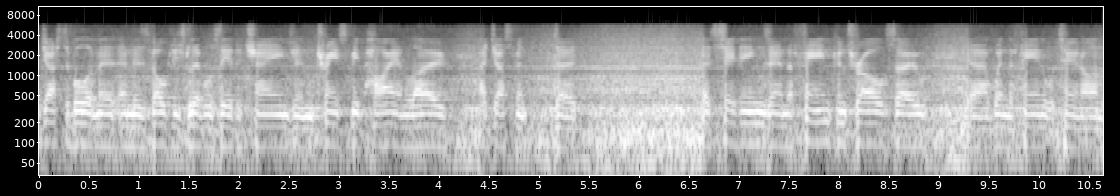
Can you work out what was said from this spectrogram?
adjustable and, and, there's voltage levels there to change and transmit high and low adjustment uh, settings and the fan control so uh, when the fan will turn on.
